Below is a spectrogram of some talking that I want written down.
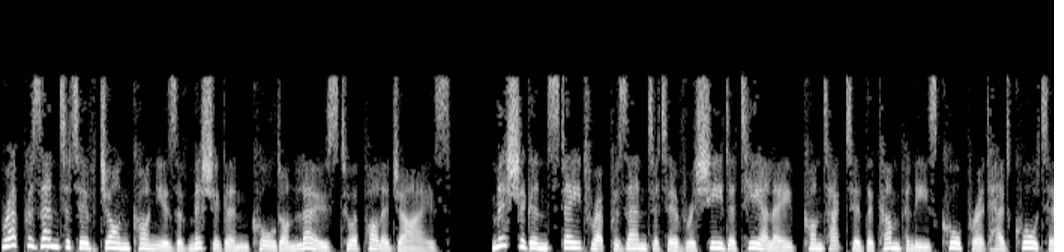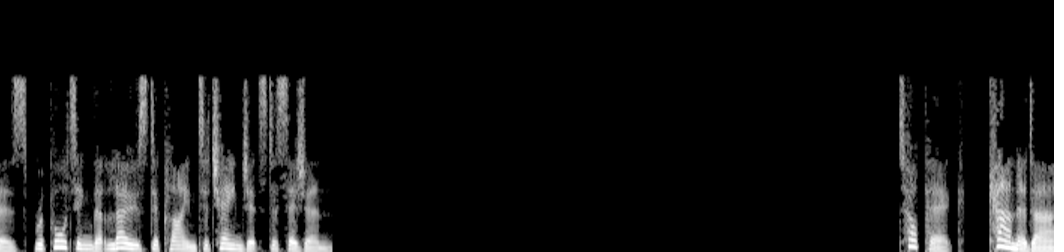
Representative John Conyers of Michigan called on Lowe's to apologize. Michigan State Representative Rashida Tlaib contacted the company's corporate headquarters, reporting that Lowe's declined to change its decision. Canada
